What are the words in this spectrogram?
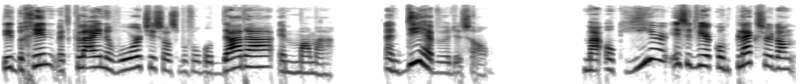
Dit begint met kleine woordjes zoals bijvoorbeeld dada en mama. En die hebben we dus al. Maar ook hier is het weer complexer dan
